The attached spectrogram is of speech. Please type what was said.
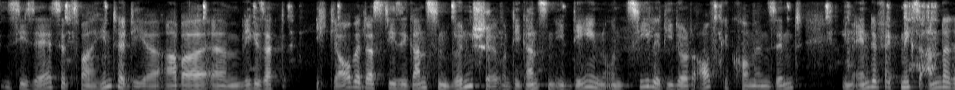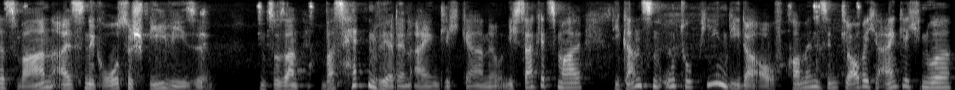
Sie säße zwar hinter dir, aber ähm, wie gesagt, ich glaube, dass diese ganzen Wünsche und die ganzen Ideen und Ziele, die dort aufgekommen sind, im Endeffekt nichts anderes waren als eine große Spielwiese. Und zu sagen, was hätten wir denn eigentlich gerne? Und ich sage jetzt mal, die ganzen Utopien, die da aufkommen, sind, glaube ich, eigentlich nur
